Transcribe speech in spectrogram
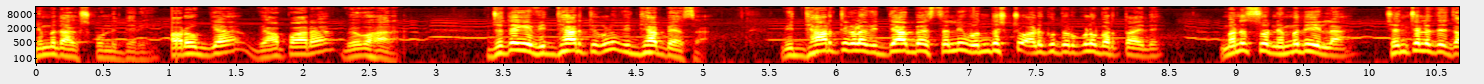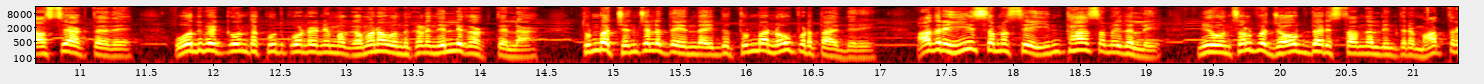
ನಿಮ್ಮದಾಗಿಸ್ಕೊಂಡಿದ್ದೀರಿ ಆರೋಗ್ಯ, ವ್ಯಾಪಾರ, ವ್ಯವಹಾರ. ಜೊತೆಗೆ ವಿದ್ಯಾರ್ಥಿಗಳು ವಿದ್ಯಾಭ್ಯಾಸ. ವಿದ್ಯಾರ್ಥಿಗಳ ವಿದ್ಯಾಭ್ಯಾಸದಲ್ಲಿ ಒಂದಷ್ಟು ಅಡುಕು ತುರುಕುಗಳು ಬರ್ತಾ ಇದೆ. ಮನಸ್ಸು ನೆಮ್ಮದಿ ಇಲ್ಲ, ಚಂಚಲತೆ ಜಾಸ್ತಿ ಆಗ್ತಾ ಇದೆ. ಓದಬೇಕು ಅಂತ ಕೂತ್ಕೊಂಡ್ರೆ ನಿಮ್ಮ ಗಮನ ಒಂದು ಕಡೆ ನಿಲ್ಲಕ್ಕೆ ಆಗ್ತಿಲ್ಲ ತುಂಬ ಚಂಚಲತೆಯಿಂದ ಇದ್ದು ತುಂಬ ನೋವು ಪಡ್ತಾ ಇದ್ದೀರಿ. ಆದರೆ ಈ ಸಮಸ್ಯೆ ಇಂತಹ ಸಮಯದಲ್ಲಿ ನೀವು ಒಂದು ಸ್ವಲ್ಪ ಜವಾಬ್ದಾರಿ ಸ್ಥಾನದಲ್ಲಿ ನಿಂತರೆ ಮಾತ್ರ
